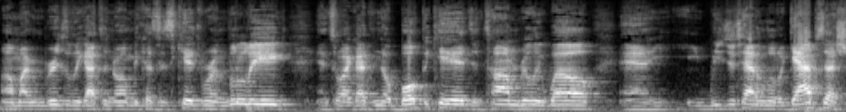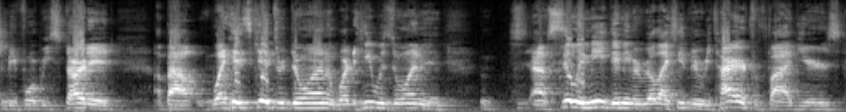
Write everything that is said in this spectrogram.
Um, I originally got to know him because his kids were in Little League, and so I got to know both the kids and Tom really well. And he, we just had a little gab session before we started about what his kids were doing and what he was doing. And uh, silly me didn't even realize he'd been retired for five years.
